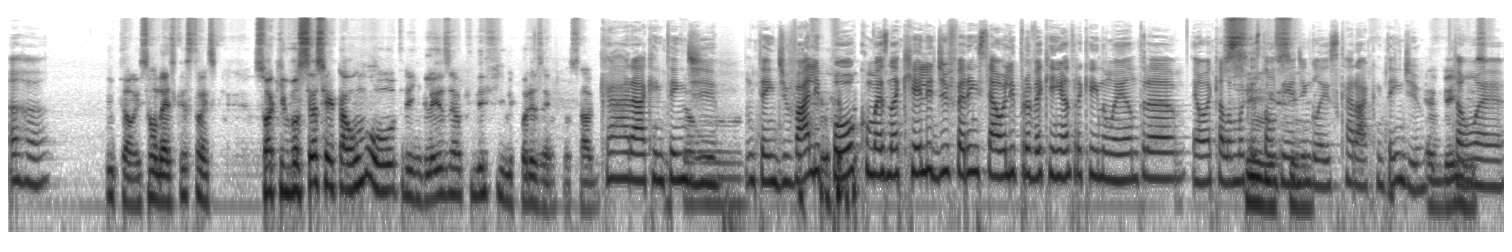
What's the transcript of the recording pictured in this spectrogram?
Aham. Então, e são 10 questões. Só que você acertar uma ou outra em inglês é o que define, por exemplo, sabe? Caraca, entendi. Então- Entendi. Vale pouco, mas naquele diferencial ali pra ver quem entra, quem não entra, é aquela uma Sim, questãozinha sim. de inglês. Caraca, entendi. É bem então isso. é.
